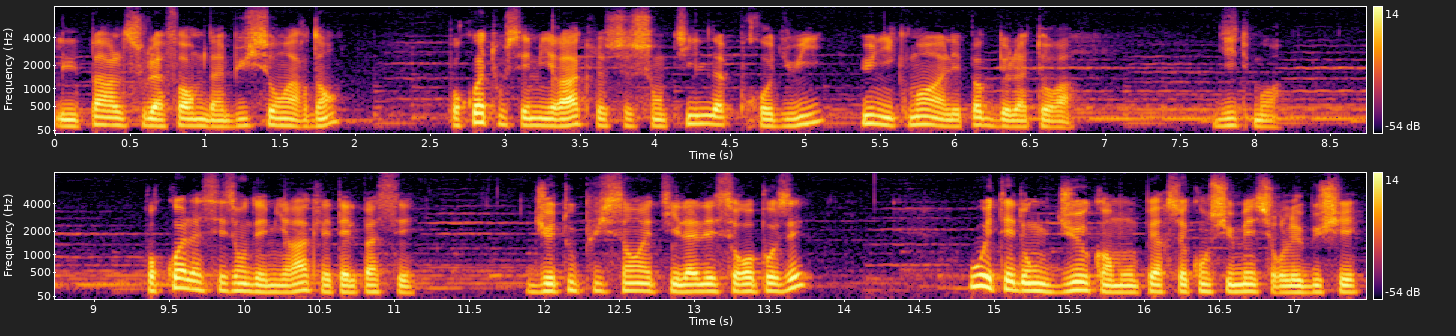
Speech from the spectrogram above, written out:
il parle sous la forme d'un buisson ardent. Pourquoi tous ces miracles se sont-ils produits uniquement à l'époque de la Torah? Dites-moi, pourquoi la saison des miracles est-elle passée? Dieu Tout-Puissant est-il allé se reposer? Où était donc Dieu quand mon Père se consumait sur le bûcher?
